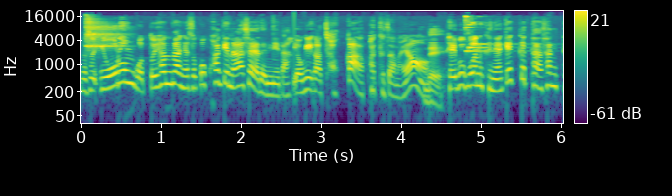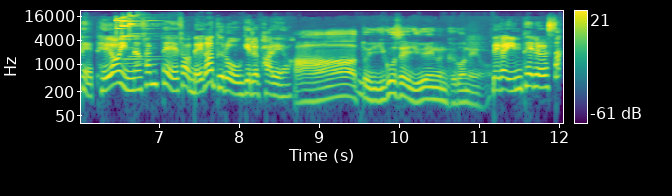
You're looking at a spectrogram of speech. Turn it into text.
그래서 이런 것도 현장에서 꼭 확인을 하셔야 됩니다. 여기가 저가 아파트잖아요. 네. 대부분 그냥 깨끗한 상태, 되어 있는 상태에서 내가 들어오기를 바래요. 아, 또 이곳의 유행은 그거네요. 내가 인테리어를 싹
